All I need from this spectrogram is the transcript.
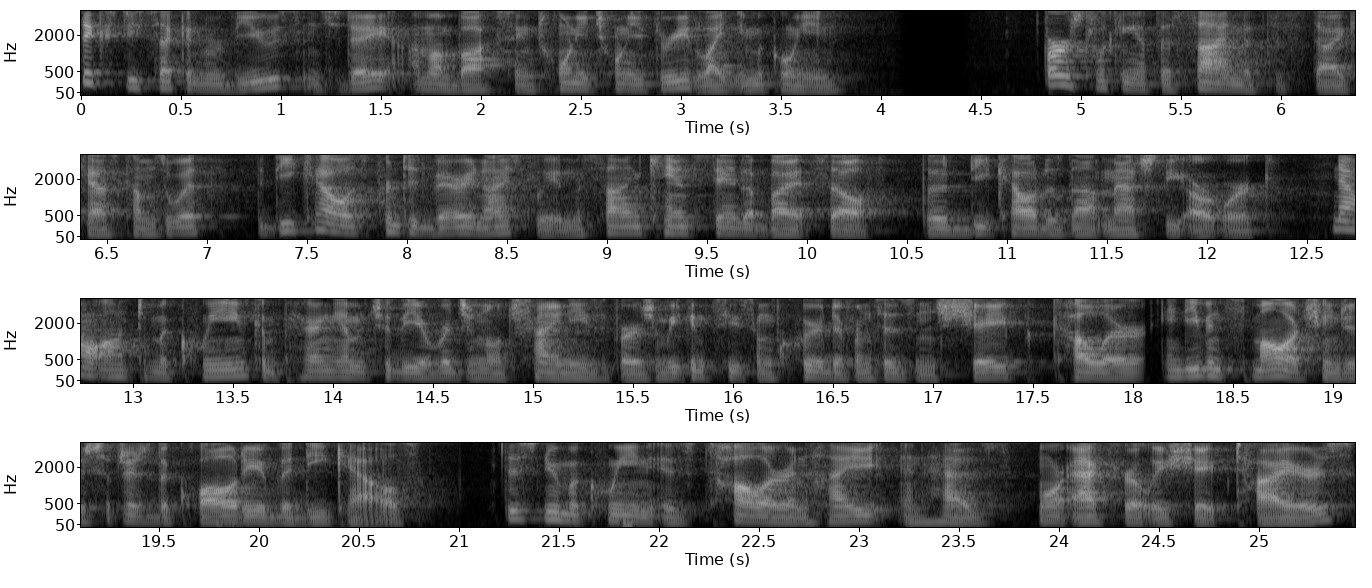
60 second reviews, and today I'm unboxing 2023 Lightning McQueen. First, looking at the sign that this diecast comes with, the decal is printed very nicely and the sign can stand up by itself, though the decal does not match the artwork. Now on to McQueen, comparing him to the original Chinese version, we can see some clear differences in shape, color, and even smaller changes such as the quality of the decals. This new McQueen is taller in height and has more accurately shaped tires,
